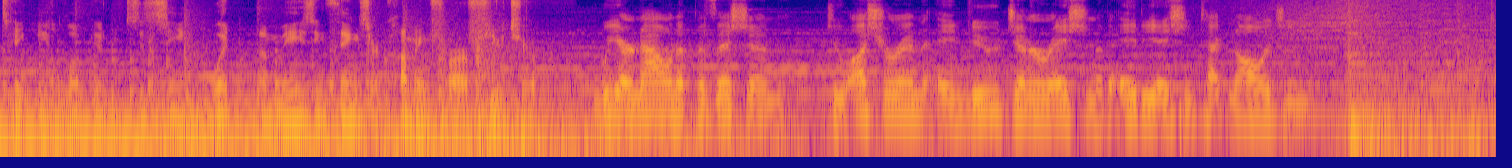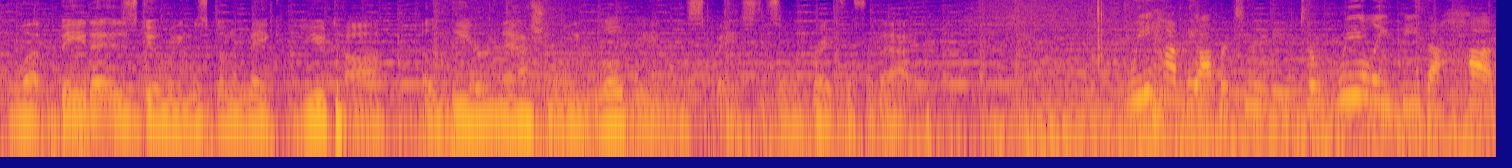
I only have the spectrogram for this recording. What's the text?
taking a look at seeing what amazing things are coming for our future. We are now in a position to usher in a new generation of aviation technology. What Beta is doing is going to make Utah a leader nationally and globally in this space, and so we're grateful for that we have the opportunity to really be the hub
